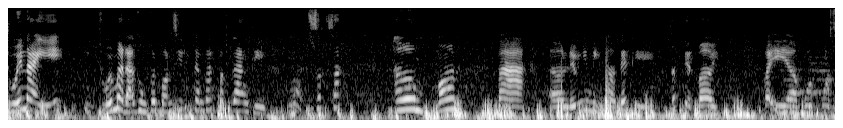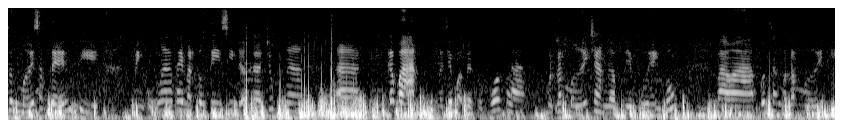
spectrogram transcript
chuối này ý, chuối mà đã dùng phân bón Silic Tân Phát Bắc Giang thì ngọt xuất sắc thơm ngon. Và uh, nếu như mình thờ Tết thì rất tuyệt vời. Vậy uh, một mùa xuân mới sắp đến thì mình cũng uh, thay mặt công ty xin được uh, chúc uh, uh, các bạn ở trên mọi miền tổ quốc là một năm mới tràn ngập niềm vui hạnh phúc. Và uh, bước sang một năm mới thì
